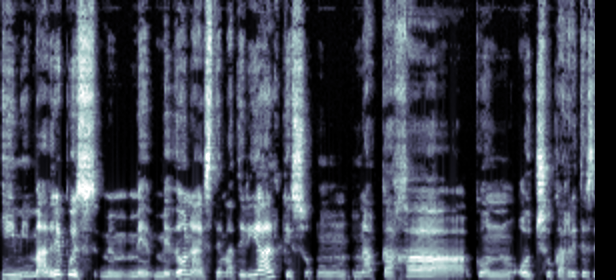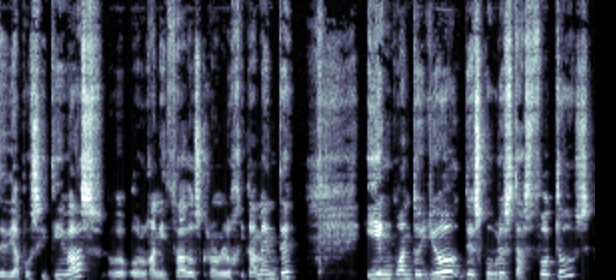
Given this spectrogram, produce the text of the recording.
y mi madre pues me, dona este material, que es una caja con ocho carretes de diapositivas organizados cronológicamente. Y en cuanto yo descubro estas fotos,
